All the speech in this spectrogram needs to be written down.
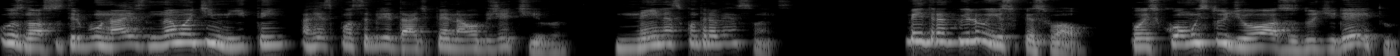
os nossos tribunais não admitem a responsabilidade penal objetiva, nem nas contravenções. Bem tranquilo isso, pessoal, pois, como estudiosos do direito,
